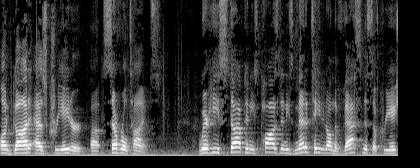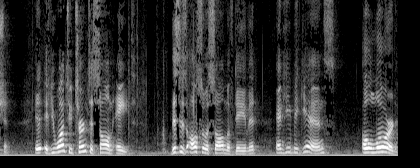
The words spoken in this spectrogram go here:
on God as creator uh, several times, where he's stopped and he's paused and he's meditated on the vastness of creation. If you want to, turn to Psalm 8. This is also a psalm of David, and he begins, O Lord,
